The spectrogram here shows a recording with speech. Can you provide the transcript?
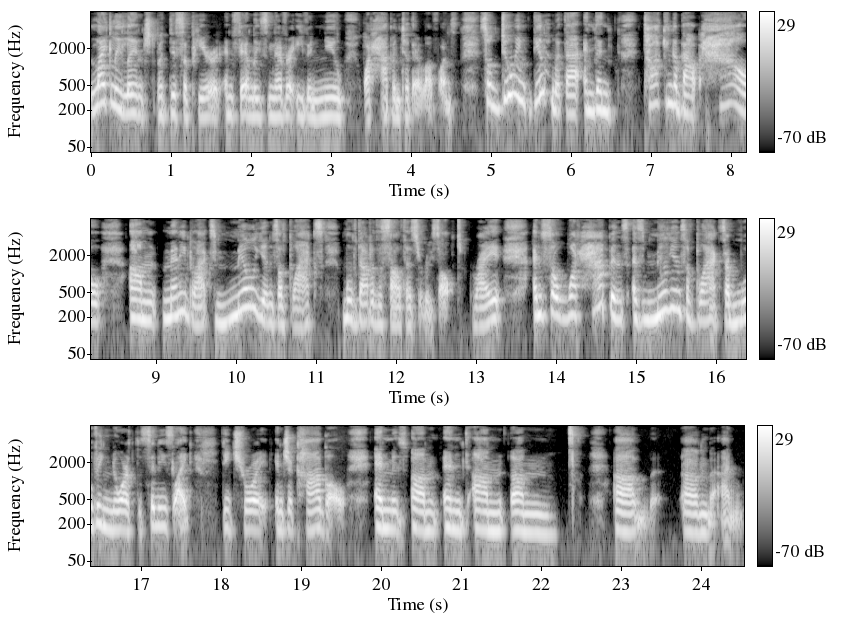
likely lynched but disappeared, and families never even knew what happened to their loved ones. So, doing dealing with that, and then talking about how um, many blacks, millions of blacks, moved out of the South as a result, right? And so, what happens as millions of blacks are moving north to cities like Detroit and Chicago and um, and um, um, um, um I'm,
